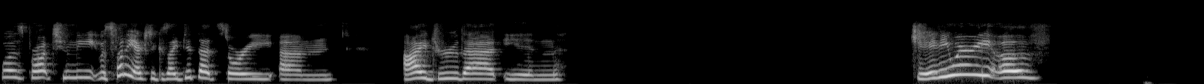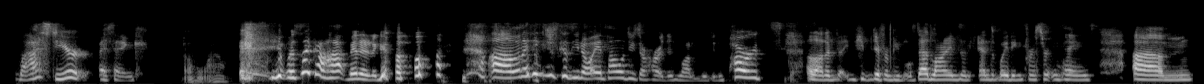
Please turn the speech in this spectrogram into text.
was brought to me. It was funny actually because I did that story. Um, I drew that in January of last year, I think. oh wow It was like a hot minute ago. Um, and I think just because you know anthologies are hard, there's a lot of moving parts, a lot of different people's deadlines, and, and waiting for certain things. Um,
